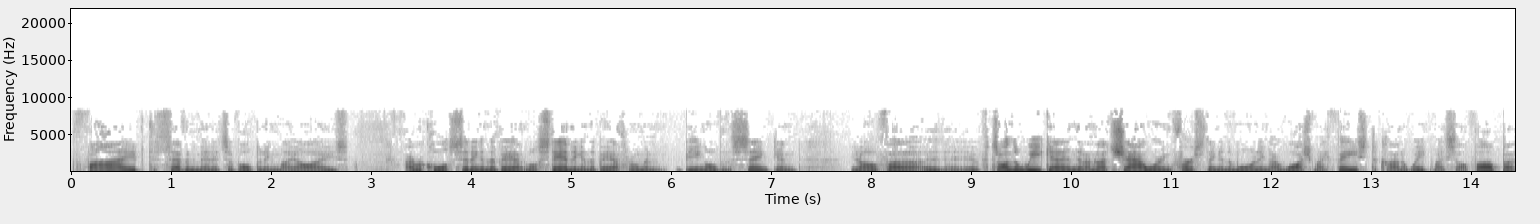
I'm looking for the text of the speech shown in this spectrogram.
five to seven minutes of opening my eyes. I recall sitting in the bath, well, standing in the bathroom and being over the sink. And you know, if uh, if it's on the weekend and I'm not showering first thing in the morning, I wash my face to kind of wake myself up. Uh,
